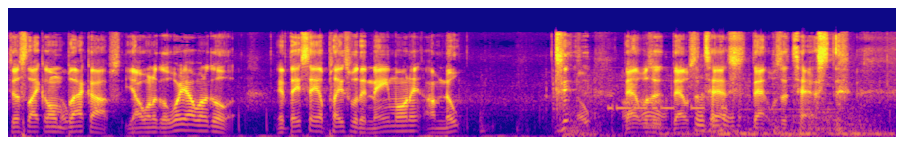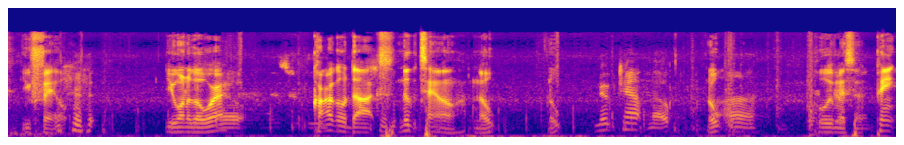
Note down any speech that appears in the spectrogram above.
Just like on Black Ops. Y'all want to go? Where y'all want to go? If they say a place with a name on it, I'm nope. Nope. that was a uh-uh. that was a test. That was a test. you failed. You want to go where? Well, Cargo docks, Nuketown. Nope. Nope. Nuketown? Nope. Nope. Uh, Who we missing? Pink.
